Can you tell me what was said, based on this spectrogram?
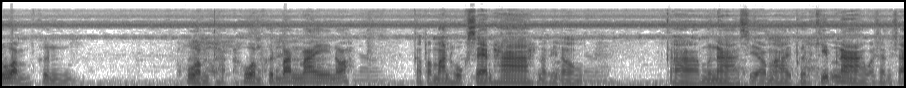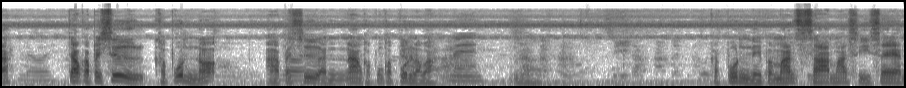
ร่วมขึ้นร่วมร่วมขึ้นบ้านใหม่เนาะโดยก็ประมาณ6 5 0 0 0นะพี่น้องโดยก็มื้อหน้าสิเอามาให้เพิ่นคลิปหน้าว่าซั่นซะโดยเจ้าก็ไปซื้อข้าวปุ้นเนาะอ่าไปซื้ออันน้ำข้าวปุ้นข้าวปุ้นแล้ววะแม่นอืมข้าวปุ้นนี่ประมาณ3 5 4แสน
